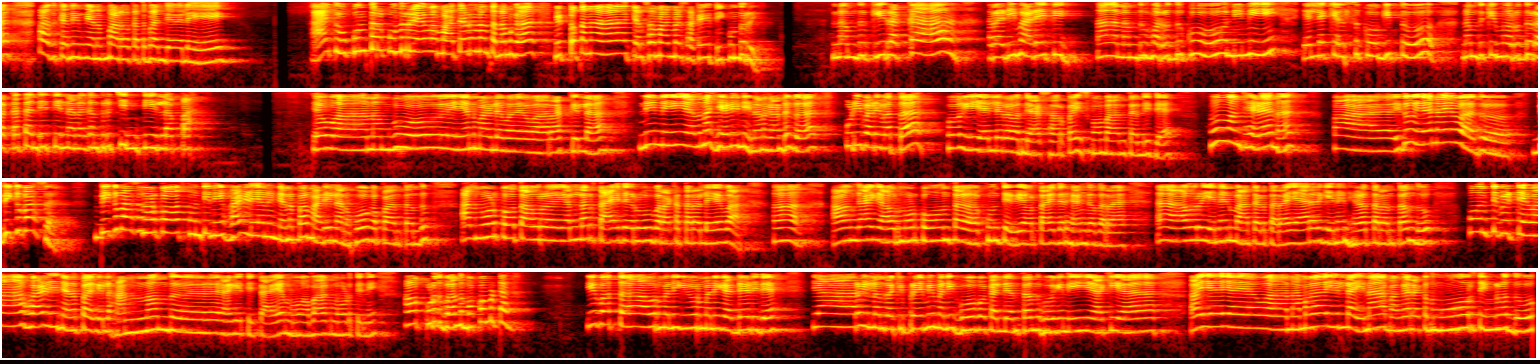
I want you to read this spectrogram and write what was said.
ಅದಕ್ಕೆ ನಿಮ್ ನೆನಪು ಮಾಡ್ಬೇಕಂತ ಬಂದೇವಲೇ ಆಯ್ತು, ಕುಂತರ, ಕುಂದ್ರಿ, ಅವ ಮಾತಾಡೋಣ ಅಂತ ನಮ್ಗ. ಇಟ್ಟತನ ಕೆಲಸ ಮಾಡಿ ಮಾಡಿ ಸಾಕೈತಿ, ಕುಂದ್ರಿ. ನಮ್ದು ಕಿರಕ್ಕ ರೆಡಿ ಮಾಡೈತಿ. ಹಾ ನಮ್ದು ಹೊರದಕ್ಕೂ ನಿನಿ ಎಲ್ಲ ಕೆಲ್ಸಕ್ಕೆ ಹೋಗಿತ್ತು. ನಮ್ ಹೋಗಪ್ಪ ಅಂತಂದು. ಅದು ನೋಡ್ಕೋತ ಅವ್ರ ಎಲ್ಲರ ತಾಯ್ದೇರು ಬರಾಕತ್ತಾರಲ್ಲ ಲೇವ ಹಾಂ, ಹಂಗಾಗಿ ಅವ್ರು ನೋಡ್ಕೊಂತ ಕುಂತೇವಿ. ಅವ್ರ ತಾಯ್ದೇರು ಹೆಂಗದಾರ? ಅವ್ರು ಏನೇನು ಮಾತಾಡ್ತಾರ? ಯಾರ್ಯಾರಿಗೆ ಏನೇನು ಹೇಳ್ತಾರ ಅಂತಂದು ಕುಂತು ಬಿಟ್ಟೇವ. ಹೊಳ್ಳಿ ನೆನಪಾಗಿಲ್ಲ. ಹನ್ನೊಂದು ಆಗೈತಿ ಟೈಮು ಅವಾಗ ನೋಡ್ತೀನಿ. ಅವಾಗ ಕುಡ್ದು ಬಂದು ಮಕ್ಕೊಂಬಿಟ್ಟ. ಇವತ್ತ ಅವ್ರ ಮನೆಗೆ, ಇವ್ರ ಮನೆಗೆ ಅಡ್ಡಾಡಿದೆ. ಯಾರು ಇಲ್ಲಂದ್ರೆ ಆಕಿ ಪ್ರೇಮಿ ಮನೆಗೆ ಹೋಗ್ಬೇಕಲ್ಲಿ ಅಂತಂದು ಹೋಗಿನಿ. ಆಕಿಯ ಅಯ್ಯಯ್ಯವ್ವ ನಮಗ ಇಲ್ಲ, ಇನ್ನ ಬಂಗಾರ ಹಾಕದ್ ಮೂರು ತಿಂಗಳದ್ದು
